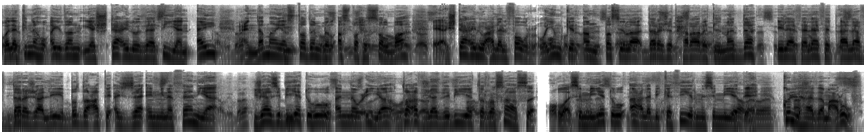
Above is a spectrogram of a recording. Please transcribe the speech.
ولكنه أيضا يشتعل ذاتيا أي عندما يصطدم بالأسطح الصلبة يشتعل على الفور ويمكن أن تصل درجة حرارة المادة إلى ثلاثة آلاف درجة لبضعة أجزاء من الثانية. جاذبيته النوعية ضعف جاذبية الرصاص وسميته أعلى بكثير من سميته. كل هذا معروف.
